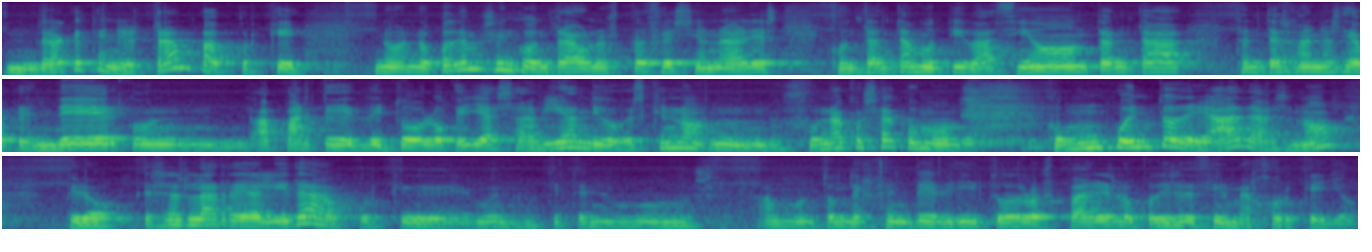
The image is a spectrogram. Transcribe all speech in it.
tendrá que tener trampa, porque no, no podemos encontrar unos profesionales con tanta motivación, tanta, tantas ganas de aprender, con, aparte de todo lo que ya sabían, digo, es que no, fue una cosa como, como un cuento de hadas, ¿no? Pero esa es la realidad, porque bueno, aquí tenemos a un montón de gente y todos los padres lo podéis decir mejor que yo.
